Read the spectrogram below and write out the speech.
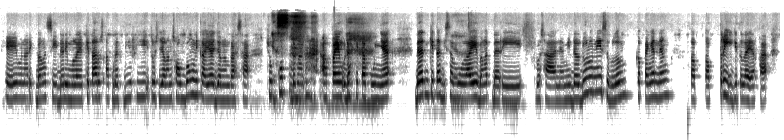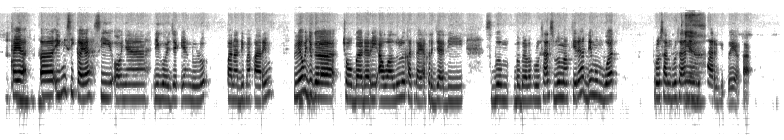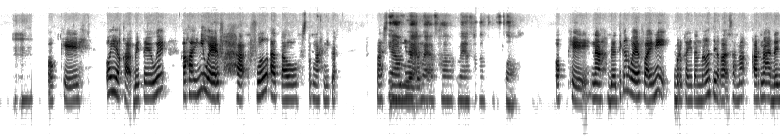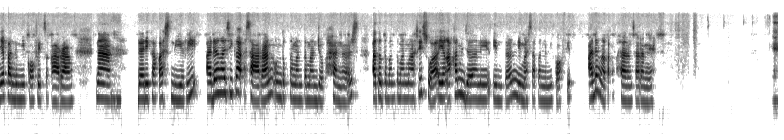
Oke, okay, menarik banget sih. Dari mulai kita harus upgrade diri, terus jangan sombong nih kayak jangan merasa cukup yes. dengan apa yang udah kita punya. Dan kita bisa yeah. mulai banget dari perusahaan yang middle dulu nih sebelum kepengen yang top top 3 gitu lah ya kak. Kayak uh, ini sih kayak CEO-nya di Gojek yang dulu, Pak Nadiem Makarim. Beliau juga coba dari awal dulu kan kayak kerja di sebelum beberapa perusahaan sebelum akhirnya dia membuat perusahaan-perusahaan yeah. yang iya. besar gitu ya kak. Mm-hmm. Oke. Okay. Oh iya kak, btw kakak ini WFH full atau setengah nih kak? Pas yeah, di Unilever. WFH WFH full. Oke, okay. nah berarti kan WFH ini berkaitan banget ya kak sama karena adanya pandemi COVID sekarang. Nah. Dari kakak sendiri, ada nggak sih kak saran untuk teman-teman job hunters atau teman-teman mahasiswa yang akan menjalani intern di masa pandemi COVID? Ada nggak kak saran-sarannya? Oke, okay.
